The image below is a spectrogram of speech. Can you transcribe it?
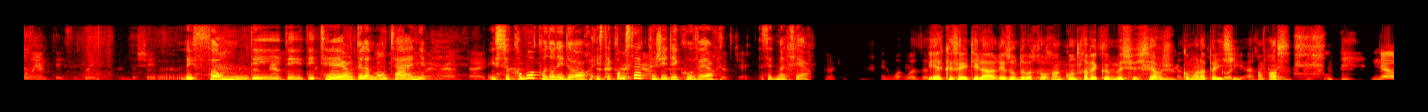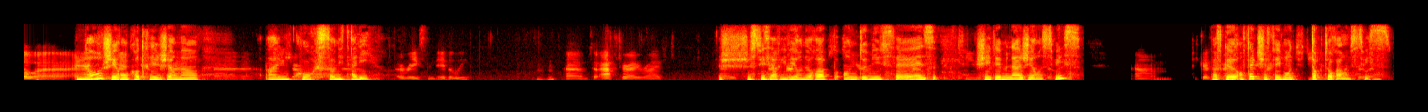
les formes des, des, des terres, de la montagne, et ce qu'on voit quand on est dehors. Et c'est comme ça que j'ai découvert cette matière. Et est-ce que ça a été la raison de votre rencontre avec Monsieur Serge, comme on l'appelle ici, en France? Non, j'ai rencontré Germain à une course en Italie. Je suis arrivée en Europe en 2016. J'ai déménagé en Suisse parce que, en fait, j'ai fait mon doctorat en Suisse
